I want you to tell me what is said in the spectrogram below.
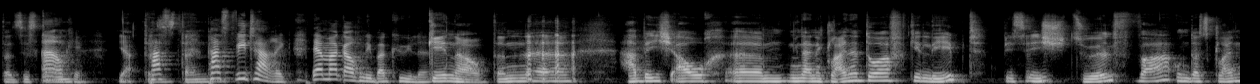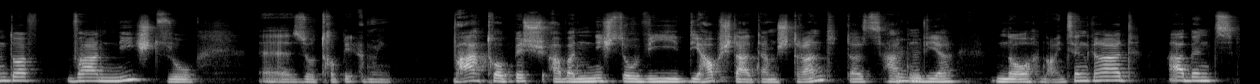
Das ist ah, dann, ah, okay. Ja, das passt, dann, passt wie Tarek. Der mag auch lieber Kühle. Genau. Dann äh, habe ich auch ähm, in einem kleinen Dorf gelebt, bis mhm. ich zwölf war. Und das kleine Dorf war nicht so, äh, so tropisch. war tropisch, aber nicht so wie die Hauptstadt am Strand. Das hatten mhm. wir noch 19 Grad abends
